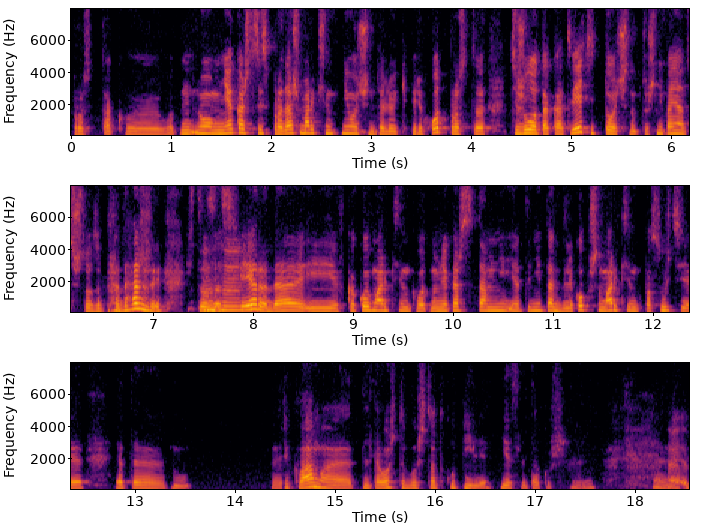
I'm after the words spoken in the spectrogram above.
Просто так э, вот. Но мне кажется, из продаж маркетинг не очень далекий переход, просто тяжело так ответить точно, потому что непонятно, что за продажи, что mm-hmm. за сфера, да, и в какой маркетинг. Вот, но мне кажется, там не, это не так далеко, потому что маркетинг, по сути, это ну, реклама для того, чтобы что-то купили, если так уж э, Э,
